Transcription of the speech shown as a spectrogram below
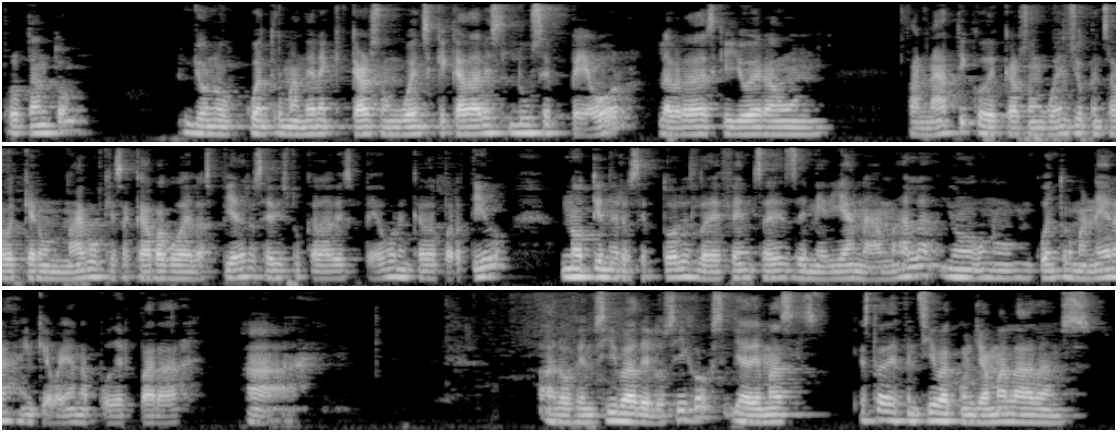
Por lo tanto, yo no encuentro manera en que Carson Wentz, que cada vez luce peor, la verdad es que yo era un fanático de Carson Wentz, yo pensaba que era un mago que sacaba agua de las piedras, se ha visto cada vez peor en cada partido, no tiene receptores, la defensa es de mediana a mala, yo no encuentro manera en que vayan a poder parar a, la ofensiva de los Seahawks y además esta defensiva con Jamal Adams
